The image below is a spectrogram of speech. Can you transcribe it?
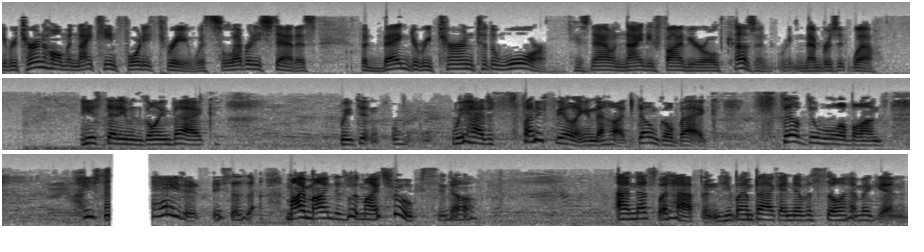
He returned home in 1943 with celebrity status, but begged to return to the war. His now 95-year-old cousin remembers it well. He said he was going back. We didn't. We had a funny feeling in the hut. Don't go back. Still do war bonds. He said, I hate it. He says, my mind is with my troops, you know. And that's what happened. He went back. I never saw him again.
